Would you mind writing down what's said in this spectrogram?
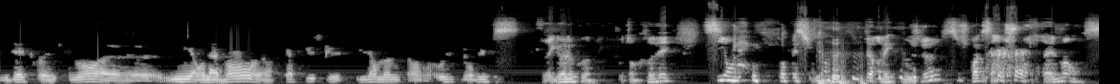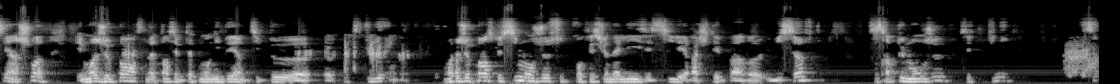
ou d'être euh, justement euh, mis en avant, en tout cas plus que ce qu'il est en même temps aujourd'hui. Tu rigoles quoi? Autant crever. Si on est professionnel avec nos jeux, je crois que c'est un choix réellement. C'est un choix. Et moi je pense, maintenant c'est peut-être mon idée un petit peu euh. Moi je pense que si mon jeu se professionnalise et s'il est racheté par euh, Ubisoft, ce sera plus mon jeu. C'est fini. C'est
